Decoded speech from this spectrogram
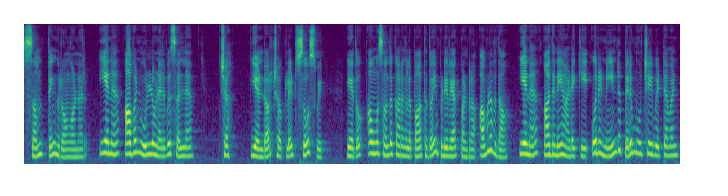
சம்திங் ராங் ஆனர் என அவன் உள்ளுணர்வு சொல்ல ச என் டார்க் சாக்லேட் சோ ஸ்வீட் ஏதோ அவங்க சொந்தக்காரங்களை பார்த்ததோ இப்படி ரியாக்ட் பண்ணுறா அவ்வளவுதான். என அதனை அடக்கி ஒரு நீண்ட பெருமூச்சை விட்டவன்.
